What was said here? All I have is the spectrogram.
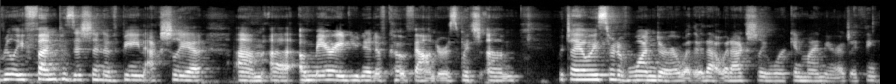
really fun position of being actually a um, a, a, married unit of co-founders, which um, which I always sort of wonder whether that would actually work in my marriage. I think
